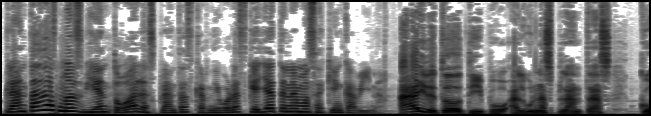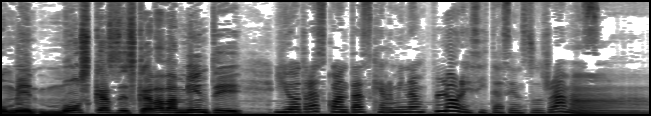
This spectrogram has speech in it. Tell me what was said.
Plantadas más bien todas las plantas carnívoras que ya tenemos aquí en cabina. Hay de todo tipo. Algunas plantas comen moscas descaradamente. Y otras cuantas germinan florecitas en sus ramas. Ah.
